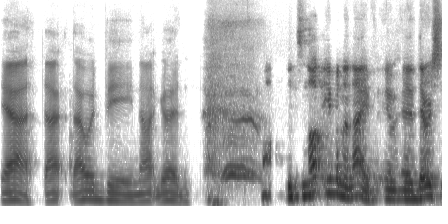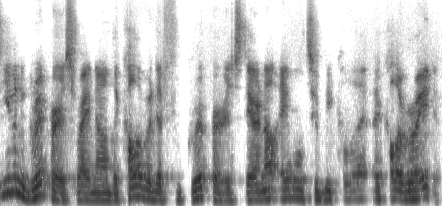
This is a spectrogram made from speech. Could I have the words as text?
Yeah, that that would be not good. it's not even a knife. There's even grippers right now. The collaborative grippers, they are not able to be uh, collaborative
